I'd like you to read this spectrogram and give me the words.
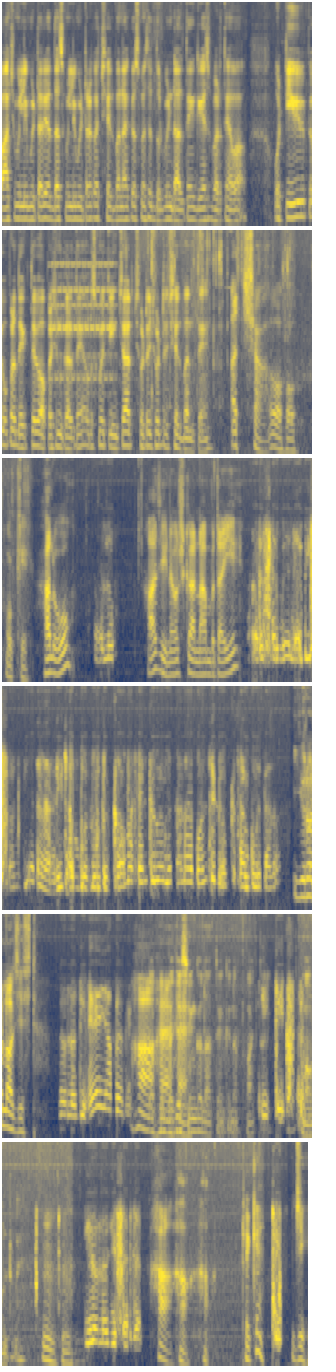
पाँच मिलीमीटर या दस मिलीमीटर का छेद बना के उसमें से दूरबीन डालते हैं गैस भरते हैं हवा। वो टीवी पे ऊपर देखते हुए ऑपरेशन करते हैं और उसमें तीन चार छोटे छोटे छेद बनते हैं। अच्छा ओहो। ओके। हेलो। हेलो। हाँ जी नमस्कार नाम बताइए। अरे सर मैंने अभी फ़ोन किया था ना हरीराम बोल रहा हूँ तो ट्रॉमा सेंटर में बताना है कौन से डॉक्टर साहब को बताना यूरोलॉजिस्ट यूरोलॉजी है यहाँ पे हाँ है है। सिंगल आते हैं कि ना पाँच ठीक ठीक अमाउंट में? हम्म, हम्म। यूरोलॉजी सर्जन हाँ हाँ हाँ। ठीक है? जी।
